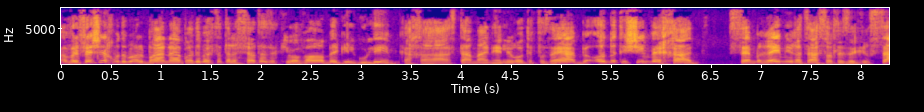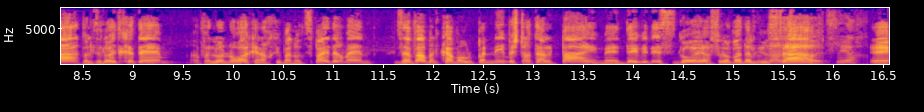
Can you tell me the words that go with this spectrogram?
אבל לפני שאנחנו מדברים על בראנה, בוא נדבר קצת על הסרט הזה, כי הוא עבר הרבה גלגולים, ככה סתם מעניין לראות איפה זה היה. בעוד ב-91, סם ריימי רצה לעשות לזה גרסה, אבל זה לא התקדם, אבל לא נורא, כי אנחנו קיבלנו את ספיידרמן. זה עבר בין כמה אולפנים בשנות האלפיים, אה, דיוויד אס גויר אפילו עבד על גרסה. לא. אה,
